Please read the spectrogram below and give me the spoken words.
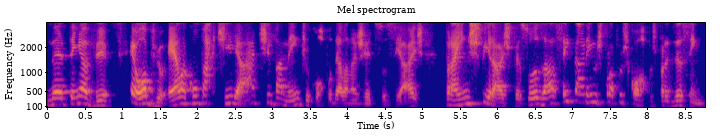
né, tem a ver? É óbvio, ela compartilha ativamente o corpo dela nas redes sociais para inspirar as pessoas a aceitarem os próprios corpos, para dizer assim,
